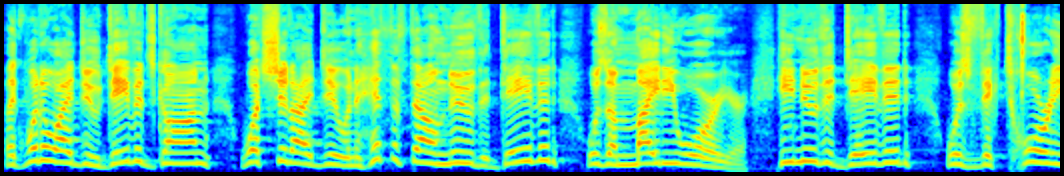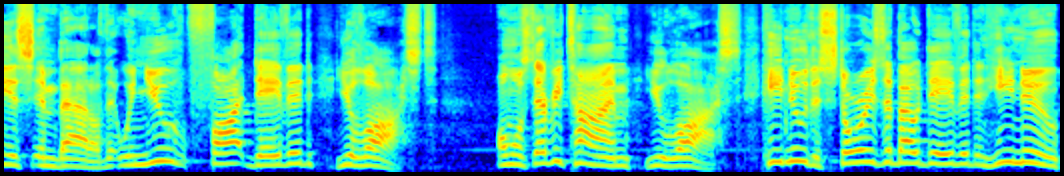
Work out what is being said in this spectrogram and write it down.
Like, what do I do? David's gone. What should I do? And Ahithophel knew that David was a mighty warrior. He knew that David was victorious in battle, that when you fought David, you lost. Almost every time you lost. He knew the stories about David, and he knew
